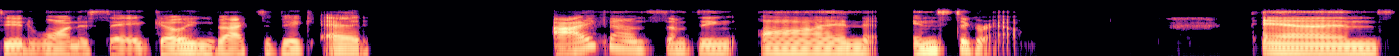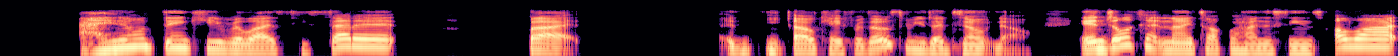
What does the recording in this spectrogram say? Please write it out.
did want to say, going back to Big Ed, I found something on Instagram. And I don't think he realized he said it, but okay, for those of you that don't know, Angelica and I talk behind the scenes a lot.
